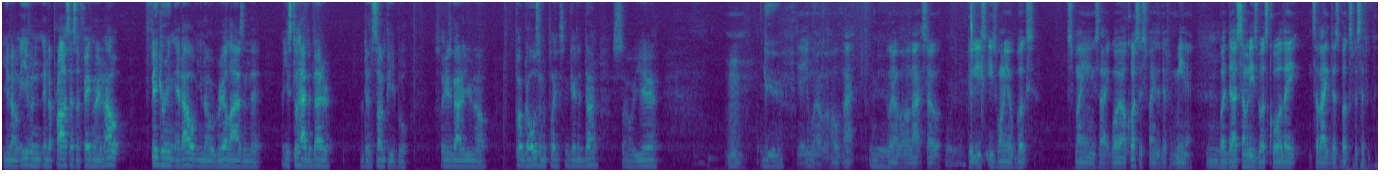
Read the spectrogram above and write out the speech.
you know, even in the process of figuring it out, figuring it out. You know, realizing that you still have it better than some people. So you just gotta, you know, put goals into place and get it done. So yeah. Mm. Yeah. Yeah, you went over a whole lot. Yeah. You went over a whole lot. So, do each each one of your books explains like well, of course, it explains a different meaning. Mm. But does some of these books correlate to like this book specifically?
